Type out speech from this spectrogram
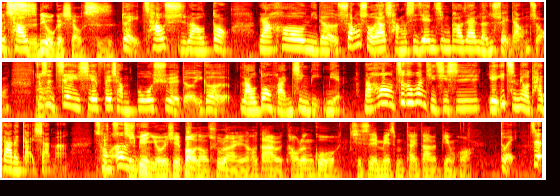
就超十六个小时，对，超时劳动，然后你的双手要长时间浸泡在冷水当中，就是这些非常剥削的一个劳动环境里面。然后这个问题其实也一直没有太大的改善嘛。从二，即便有一些报道出来，然后大家有讨论过，其实也没什么太大的变化。对，这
